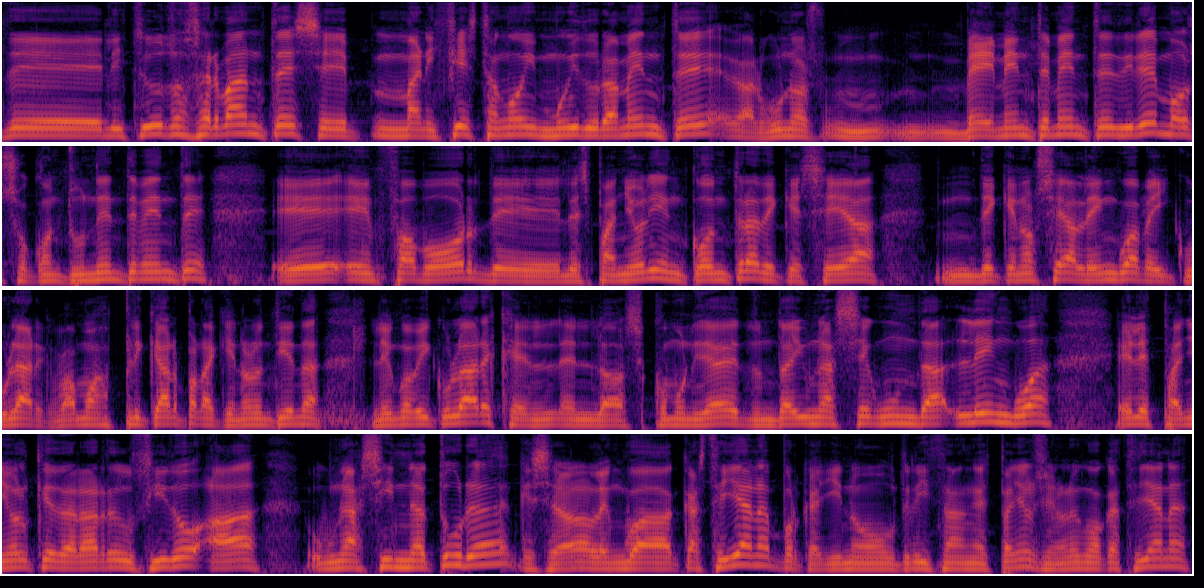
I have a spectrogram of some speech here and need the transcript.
del Instituto Cervantes se manifiestan hoy muy duramente, algunos mm, vehementemente diremos o contundentemente, eh, en favor del español y en contra de que sea de que no sea lengua vehicular. Vamos a explicar para quien no lo entienda, lengua vehicular es que en, las comunidades donde hay una segunda lengua, el español quedará reducido a una asignatura que será la lengua castellana, porque allí no utilizan español sino lengua castellana,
